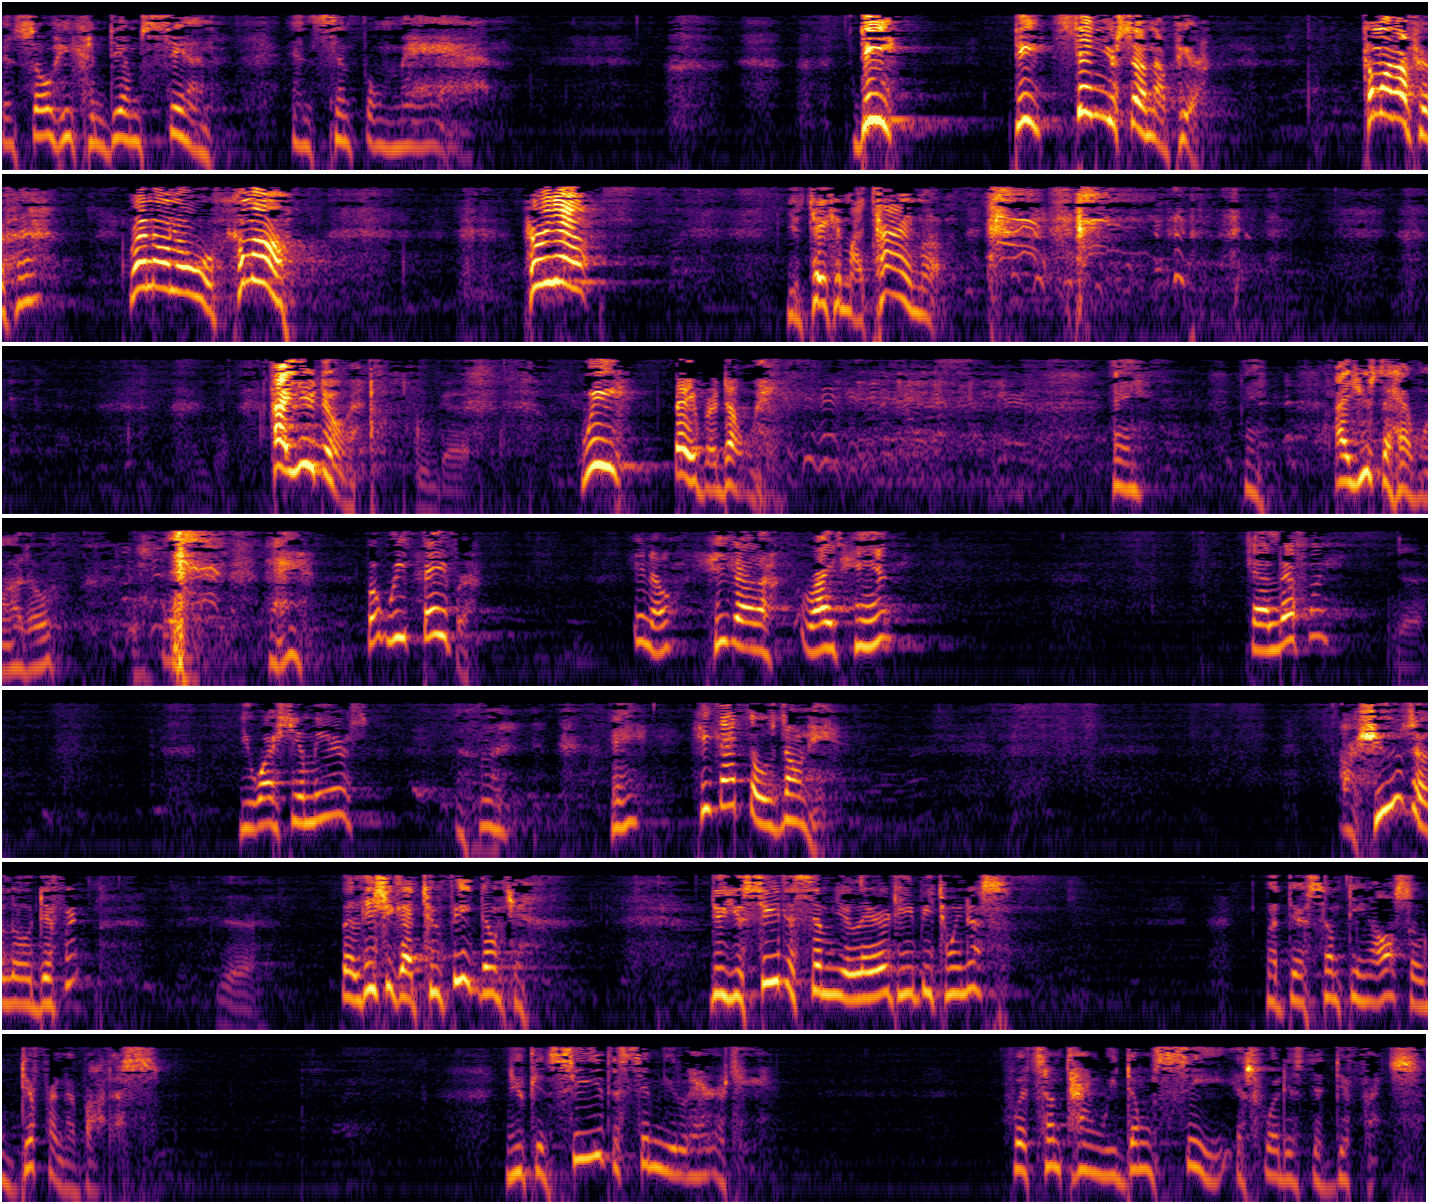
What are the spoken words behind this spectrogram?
And so he condemned sin in sinful man. D, D, send your son up here. Come on up here. Huh? Run on over. Come on. Hurry up. You're taking my time up. How you doing? We favor, don't we? hey, hey. I used to have one of those. hey. But we favor. You know, he got a right hand. Got a left one? Yeah. You wash your mirrors? Uh-huh. Hey, he got those, don't he? Our shoes are a little different. Yeah. But at least you got two feet, don't you? Do you see the similarity between us? But there's something also different about us. You can see the similarity. What sometimes we don't see is what is the difference.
